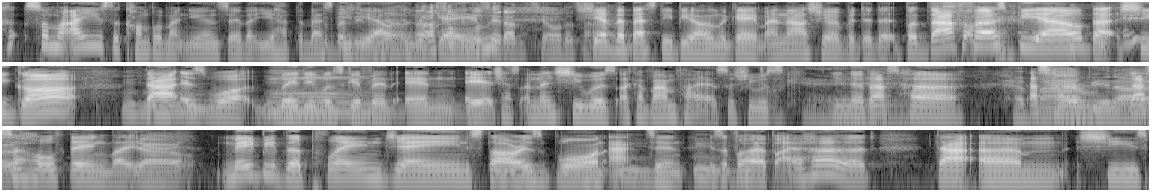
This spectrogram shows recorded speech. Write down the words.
Summer, I used to compliment you and say that you had the best, Best BBL, in the people game. say that all the time. She had the best BBL in the game, and now she overdid it. But that first BL that she got, that is what Lady was given in AHS, and then she was like a vampire. So she was, you know, that's her. Her that's vibe, her. you know? That's her whole thing. Like Yeah. maybe the plain Jane Star Mm, is Born acting isn't for her, but I heard that um she's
